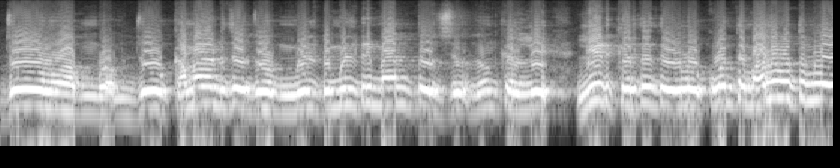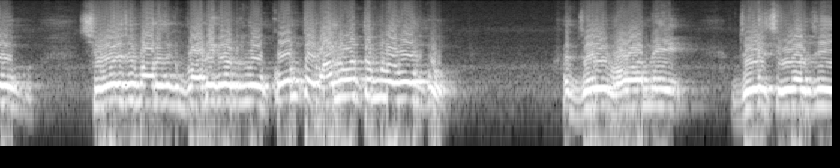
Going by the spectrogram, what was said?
जो जो कमांडर थे, जो मिलिट्री मैन तो उनका लीड करते थे, वो लोग कौन थे मालूम है तुम लोगों को? शिवाजी महाराज के बॉडीगार्ड लोग कौन थे मालूम है तुम लोगों को? जय भवानी, जय शिवाजी,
